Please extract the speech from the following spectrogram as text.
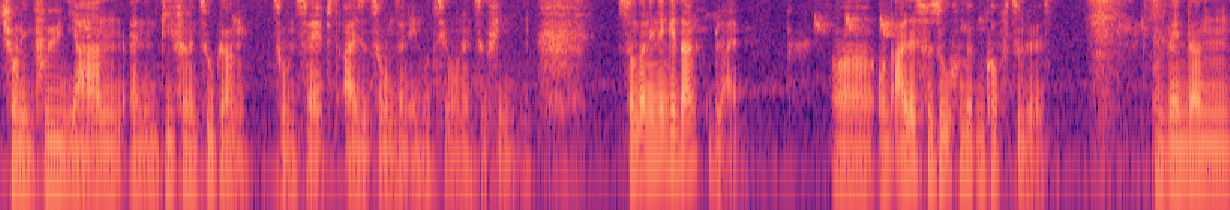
schon in frühen Jahren einen tieferen Zugang zu uns selbst, also zu unseren Emotionen zu finden, sondern in den Gedanken bleiben äh, und alles versuchen mit dem Kopf zu lösen. Und wenn dann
